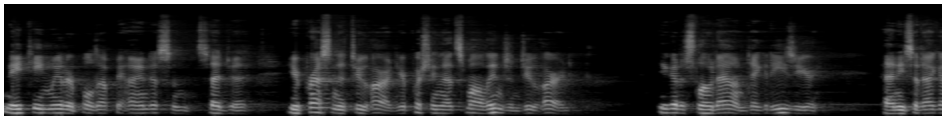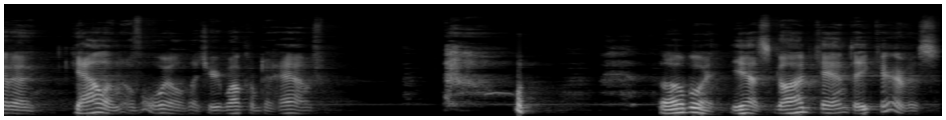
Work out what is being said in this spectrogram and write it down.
An 18 wheeler pulled up behind us and said, You're pressing it too hard. You're pushing that small engine too hard. You got to slow down, take it easier. And he said, I got a gallon of oil that you're welcome to have. oh boy, yes, God can take care of us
